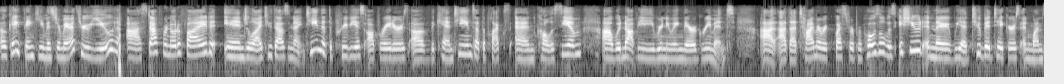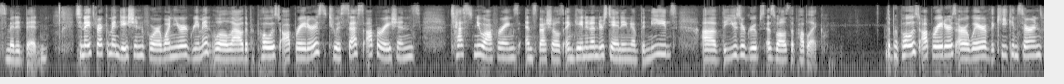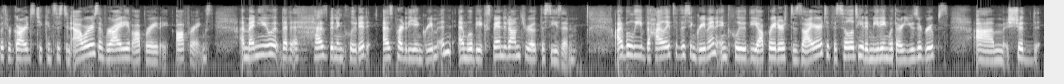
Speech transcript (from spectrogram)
Okay, thank you, Mr. Mayor. Through you, uh, staff were notified in July 2019 that the previous operators of the canteens at the Plex and Coliseum uh, would not be renewing their agreement. Uh, at that time, a request for proposal was issued, and there, we had two bid takers and one submitted bid. Tonight's recommendation for a one-year agreement will allow the proposed operators to assess operations, test new offerings and specials, and gain an understanding of the needs of the user groups as well as the public. The proposed operators are aware of the key concerns with regards to consistent hours and variety of offerings. A menu that has been included as part of the agreement and will be expanded on throughout the season. I believe the highlights of this agreement include the operator's desire to facilitate a meeting with our user groups um, should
